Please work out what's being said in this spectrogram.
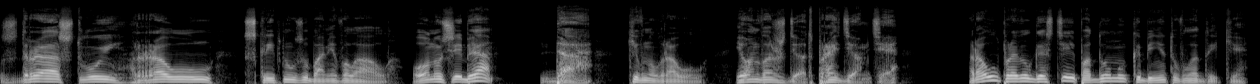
«Здравствуй, Раул!» — скрипнул зубами Валаал. «Он у себя?» «Да», — кивнул Раул. «И он вас ждет. Пройдемте». Раул провел гостей по дому к кабинету владыки.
